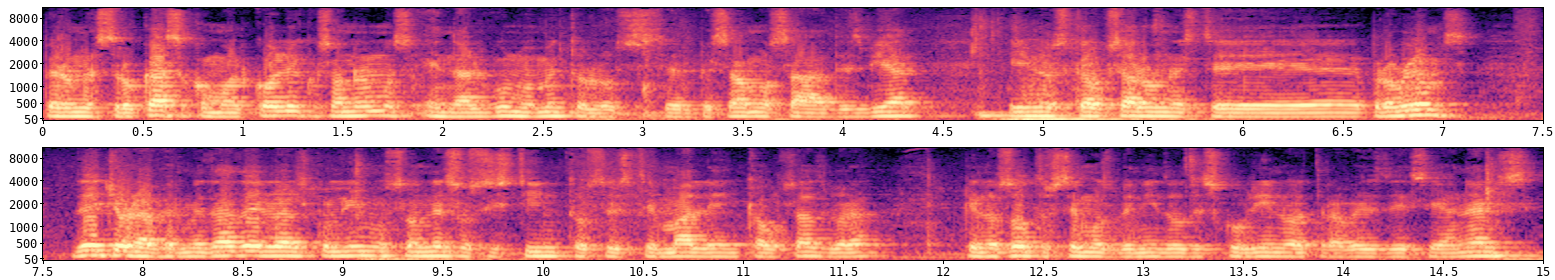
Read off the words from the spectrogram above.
Pero en nuestro caso, como alcohólicos anónimos, en algún momento los empezamos a desviar y nos causaron este problemas. De hecho, la enfermedad del alcoholismo son esos instintos este, mal ¿verdad? Que nosotros hemos venido descubriendo a través de ese análisis.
